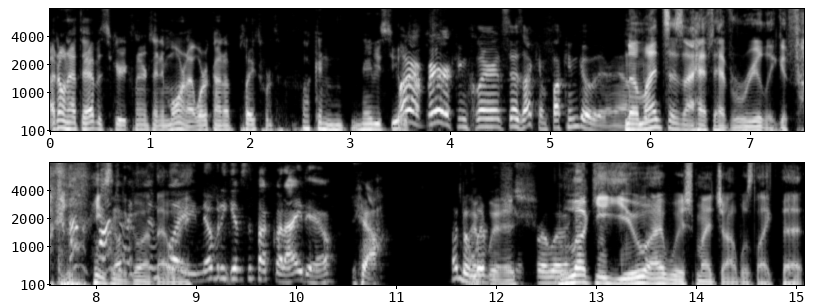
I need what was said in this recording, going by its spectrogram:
I don't have to have a security clearance anymore, and I work on a place where the fucking Navy SEALs. My American clearance says I can fucking go there now. No, mine says I have to have really good fucking reason to go out that way. Nobody gives a fuck what I do. Yeah. I deliver wish. shit for a living. Lucky you. I wish my job was like that.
